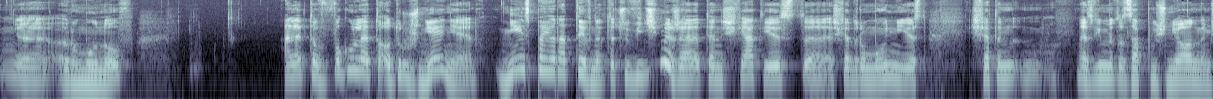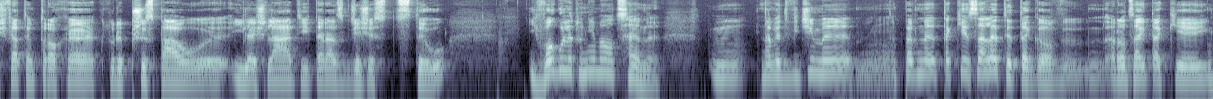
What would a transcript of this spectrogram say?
e, Rumunów, ale to w ogóle to odróżnienie nie jest pejoratywne. To znaczy widzimy, że ten świat jest, świat Rumunii jest światem, nazwijmy to zapóźnionym, światem trochę, który przyspał ileś lat i teraz gdzieś jest z tyłu. I w ogóle tu nie ma oceny. Mm, nawet widzimy mm, pewne takie zalety tego, rodzaj takiej,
